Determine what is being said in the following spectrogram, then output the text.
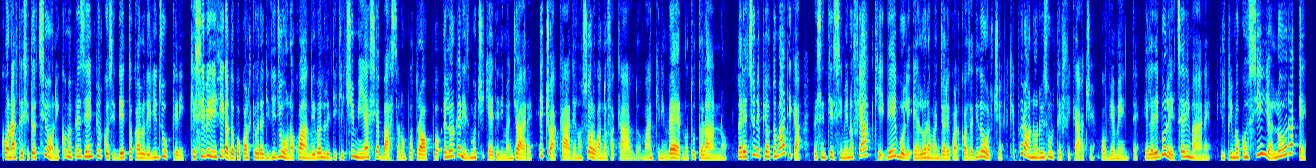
con altre situazioni, come per esempio il cosiddetto calo degli zuccheri, che si verifica dopo qualche ora di digiuno, quando i valori di glicemia si abbassano un po' troppo e l'organismo ci chiede di mangiare. E ciò accade non solo quando fa caldo, ma anche in inverno, tutto l'anno. La reazione più automatica per sentirsi meno fiacchi, deboli e allora mangiare qualcosa di dolce, che però non risulta efficace, ovviamente, e la debolezza rimane. Il primo consiglio allora è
